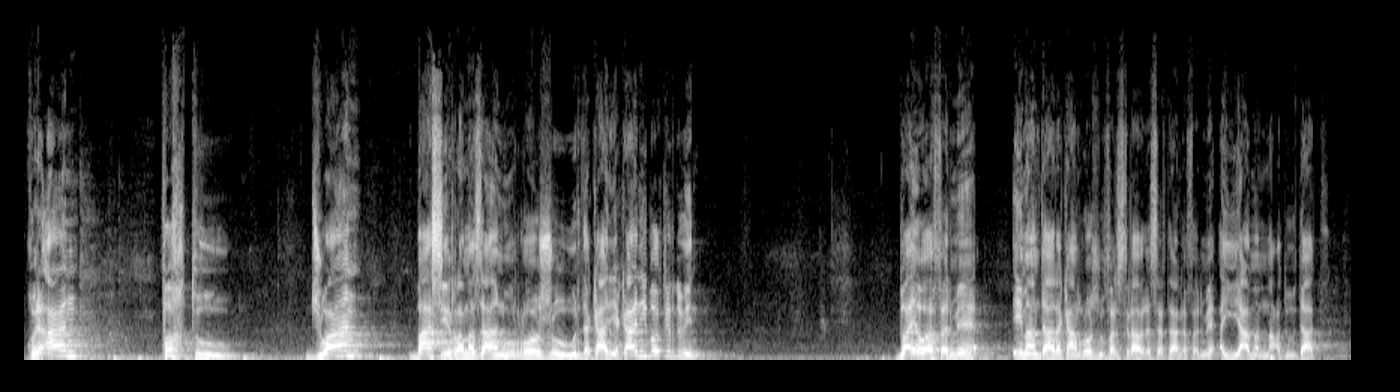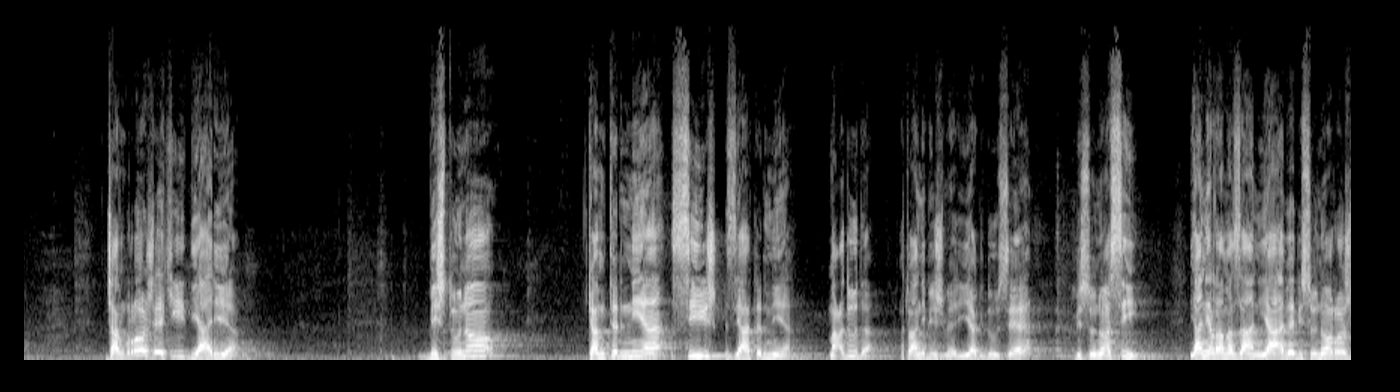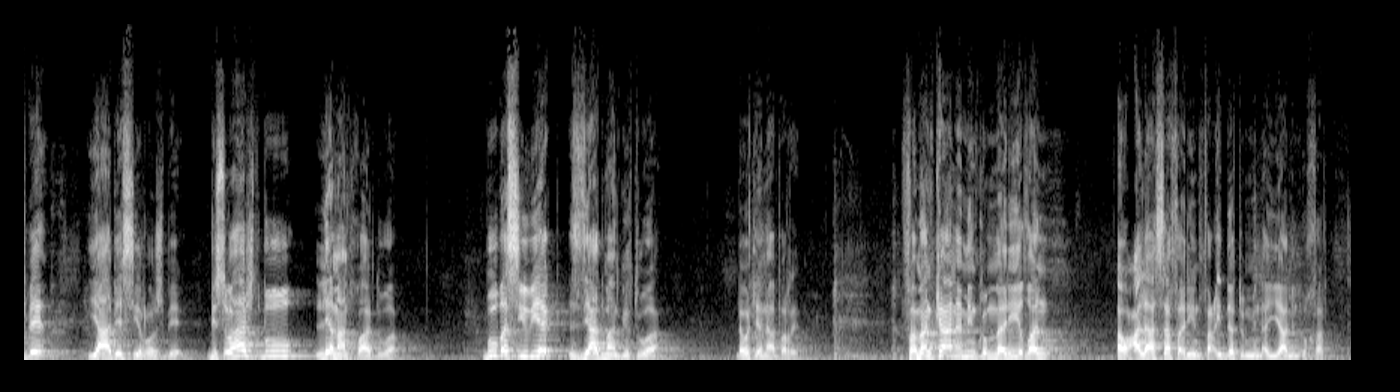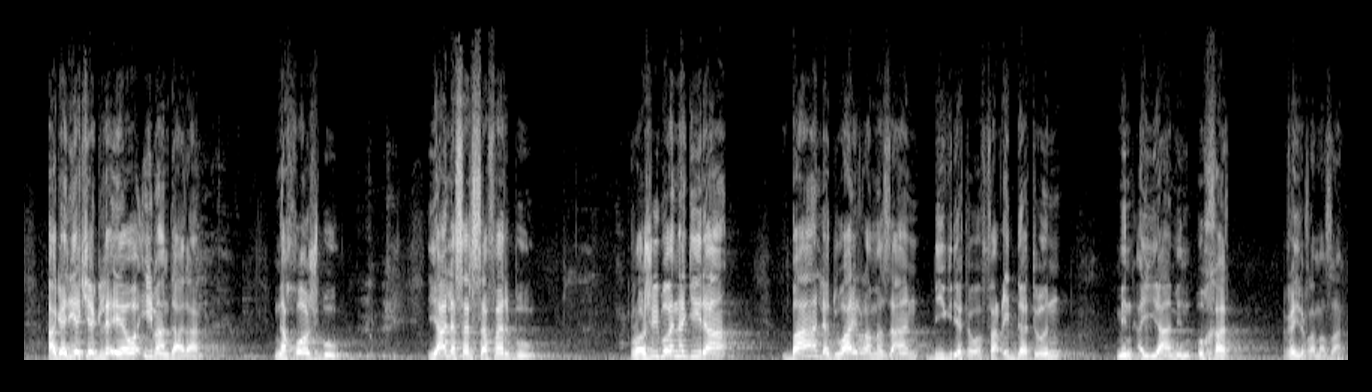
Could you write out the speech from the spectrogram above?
قورئان پوخت و جوان باسی ڕەمەزان و ڕۆژوو وردەکاریەکانی بۆ کردوین دوایەوە فەرمێ ئیماندارەکان ڕۆژ و فەرزکراوە لە سەرانە فەرمێ ئەیامە معدودات چەند ڕۆژێکی دیارە بیست و نۆ کەمتر نییە سیش زیاتر نییە معدودە ئەتوانی بیژمێری یەک دوو سێ بیست و نۆ سی یعنی ڕەمەزان یا ئەبێ بیست و نۆ ڕۆژ بێ یا ئەبێ سی ڕۆژ بێ بیست و هەشت بوو لێمان خواردووە بوو بە سی و یەک زیادمان گرتووە لەوە تێناپەڕێ فمن كان منكم مريضا أو على سفر فعدة من أيام أخر ئەگەر یەکێک لە ئێوە ئیمانداران نەخۆش بوو یا لەسەر سەفەر بوو ڕۆژی بۆ نەگیرا با لە دوای ڕەمەزان بیگرێتەوە فەعیدەتون من ایام اخر غیر رمضان.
